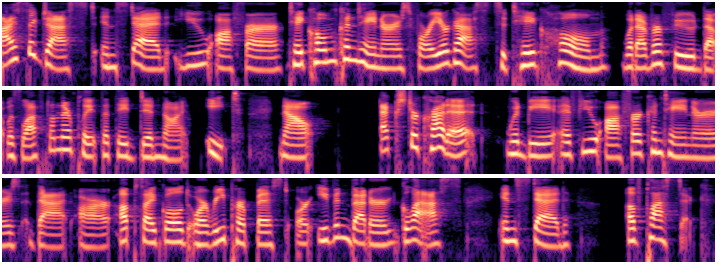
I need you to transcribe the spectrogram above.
I suggest instead you offer take home containers for your guests to take home whatever food that was left on their plate that they did not eat. Now, extra credit would be if you offer containers that are upcycled or repurposed or even better, glass instead of plastic.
